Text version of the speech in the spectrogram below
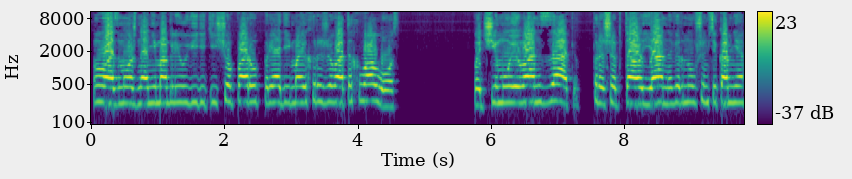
Возможно, они могли увидеть еще пару прядей моих рыжеватых волос. Почему Иван запил? прошептал я на вернувшемся ко мне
